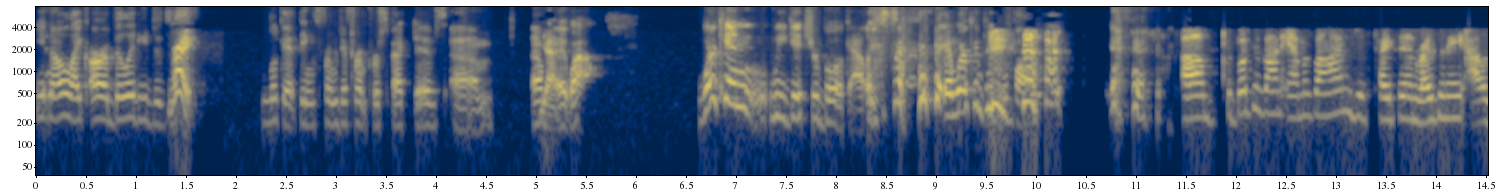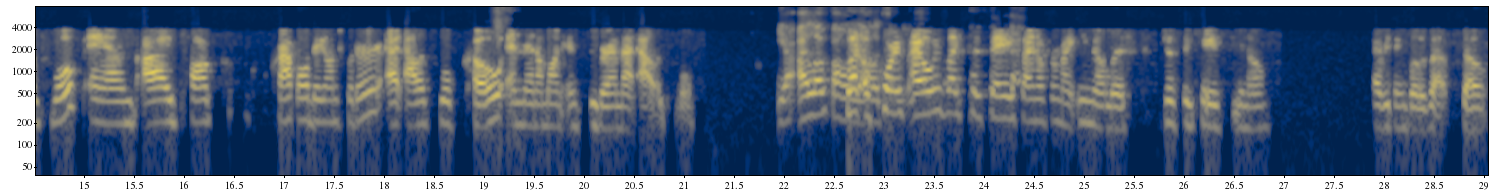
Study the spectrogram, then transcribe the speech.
You know, like our ability to just right. Look at things from different perspectives. Um, okay, yeah. wow. Where can we get your book, Alex? and where can people follow um, the book is on Amazon. Just type in Resonate Alex Wolf, and I talk crap all day on Twitter at Alex Wolf Co. And then I'm on Instagram at Alex Wolf. Yeah, I love following. But Alex of course, I always like to say sign up for my email list just in case you know everything blows up. So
